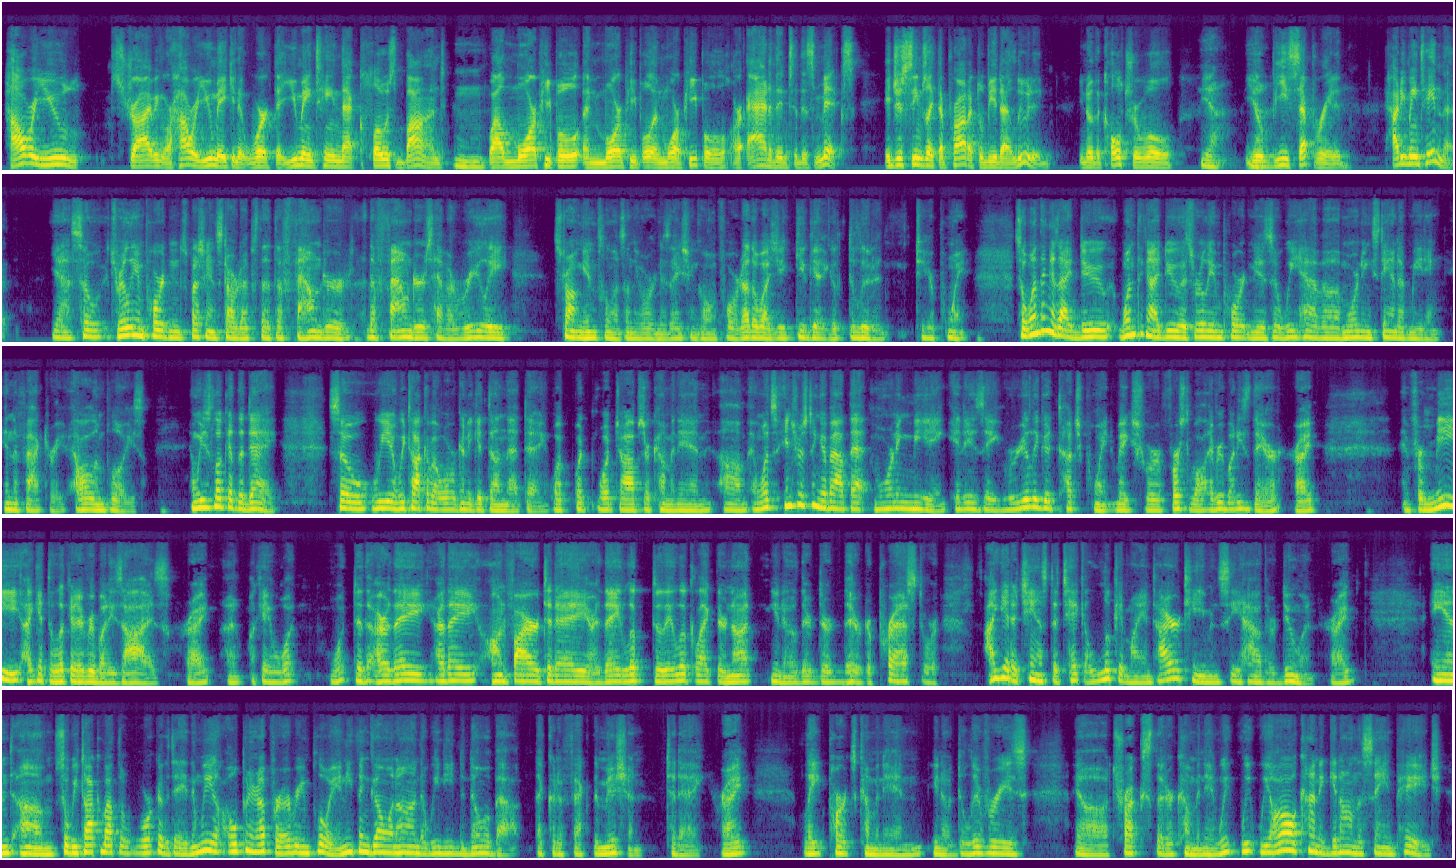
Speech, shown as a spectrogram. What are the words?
How are you striving or how are you making it work that you maintain that close bond Mm, while more people and more people and more people are added into this mix? It just seems like the product will be diluted. You know, the culture will yeah. You'll yeah. be separated. How do you maintain that? Yeah, so it's really important, especially in startups, that the founder, the founders have a really strong influence on the organization going forward. Otherwise, you, you get diluted. To your point. So one thing is I do. One thing I do is really important is that we have a morning stand-up meeting in the factory, all employees, and we just look at the day. So we we talk about what we're going to get done that day, what what what jobs are coming in, um, and what's interesting about that morning meeting. It is a really good touch point to make sure, first of all, everybody's there, right? And for me, I get to look at everybody's eyes, right? Okay, what what they, are they are they on fire today? Are they look do they look like they're not, you know, they're they're they're depressed or I get a chance to take a look at my entire team and see how they're doing, right? And um, so we talk about the work of the day. Then we open it up for every employee. Anything going on that we need to know about that could affect the mission today, right? Late parts coming in, you know, deliveries, uh, trucks that are coming in. We we we all kind of get on the same page.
